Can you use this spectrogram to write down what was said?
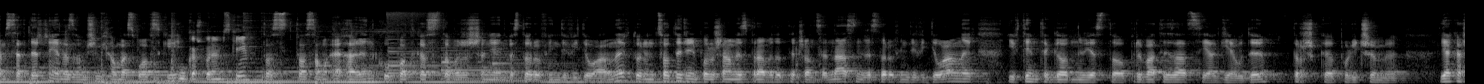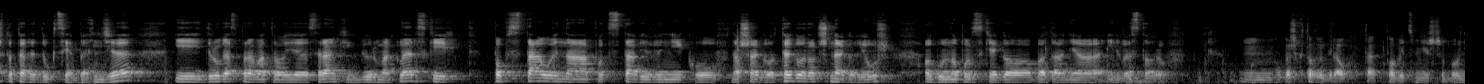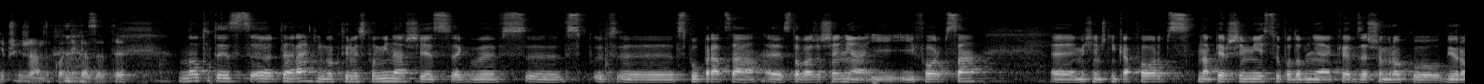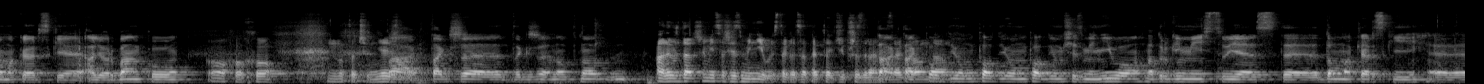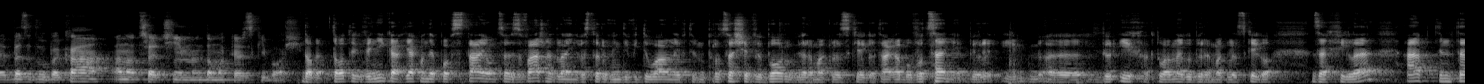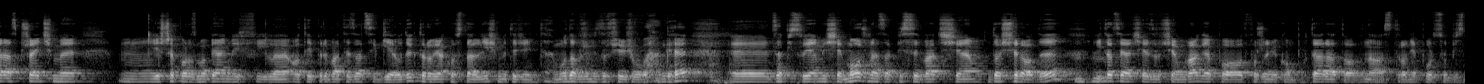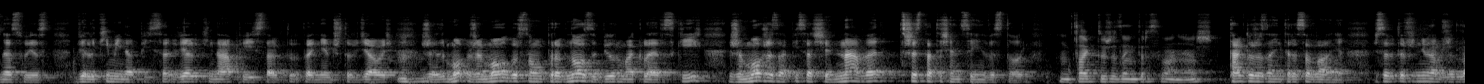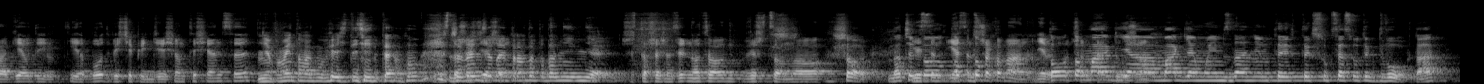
witam serdecznie. Ja nazywam się Michał Masłowski. Łukasz Poremski. To, to są Echa Rynku, podcast Stowarzyszenia Inwestorów Indywidualnych, w którym co tydzień poruszamy sprawy dotyczące nas, inwestorów indywidualnych i w tym tygodniu jest to prywatyzacja giełdy. Troszkę policzymy jakaż to ta redukcja będzie. I druga sprawa to jest ranking biur maklerskich. Powstały na podstawie wyników naszego tegorocznego już ogólnopolskiego badania inwestorów. Mm, Łukasz, kto wygrał? Tak, powiedz mi jeszcze, bo nie przejrzałem dokładnie gazety. No tutaj jest e, ten ranking, o którym wspominasz, jest jakby ws, ws, współpraca e, stowarzyszenia i, i Forbesa, e, miesięcznika Forbes. Na pierwszym miejscu, podobnie jak w zeszłym roku, biuro maklerskie Alior Banku. Oho, ho. no to czy nieźle. Tak, także, także no, no Ale już dalsze miejsca się zmieniły, z tego co tak ci przez ramię tak, tak, zaglądam. podium, podium, podium się zmieniło. Na drugim miejscu jest e, dom maklerski e, BZWBK, a na trzecim dom maklerski BOŚ. Dobra, to o tych wynikach, jak one powstają, co jest ważne dla inwestorów indywidualnych w tym procesie wyboru biura maklerskiego, tak, albo w ocenie e, biur, ich aktualnego biura maklerskiego za chwilę, a tym teraz przejdźmy, jeszcze porozmawiajmy chwilę o tej prywatyzacji giełdy, którą jak ustaliliśmy tydzień temu, dobrze mi zwróciłeś uwagę, e, zapisujemy się, można zapisywać się do środy i to, co ja dzisiaj zwróciłem uwagę po otworzeniu komputera, to na stronie Pulsu Biznesu jest wielkimi napisa- wielki napis, tak, tutaj nie wiem, czy to widziałeś, że, mo, że mogą, są prognozy biur maklerskich, że może zapisać się nawet 300 tysięcy inwestorów. Tak duże zainteresowanie aż. Tak duże zainteresowanie. Wiesz sobie też nie wiem, że dla giełdy ile było? 250 tysięcy? Nie pamiętam, jak mówiłeś tydzień temu, że 160? będzie najprawdopodobniej mniej. Czy 160? No to wiesz co, no... Szok. Znaczy Jestem, to, to, jestem to, zszokowany. Nie to, wiem, to tak magia, dużo. magia moim zdaniem tych, tych sukcesu tych dwóch, tak?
